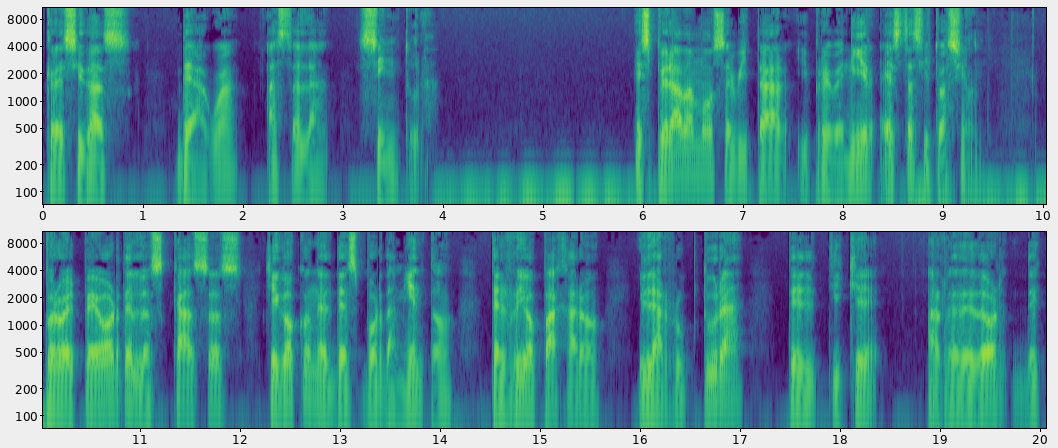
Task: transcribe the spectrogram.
crecidas de agua hasta la cintura. Esperábamos evitar y prevenir esta situación, pero el peor de los casos llegó con el desbordamiento del río Pájaro y la ruptura del dique alrededor de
